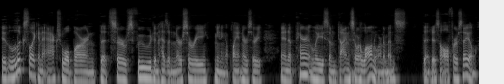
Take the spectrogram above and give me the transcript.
It looks like an actual barn that serves food and has a nursery, meaning a plant nursery, and apparently some dinosaur lawn ornaments that is all for sale.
